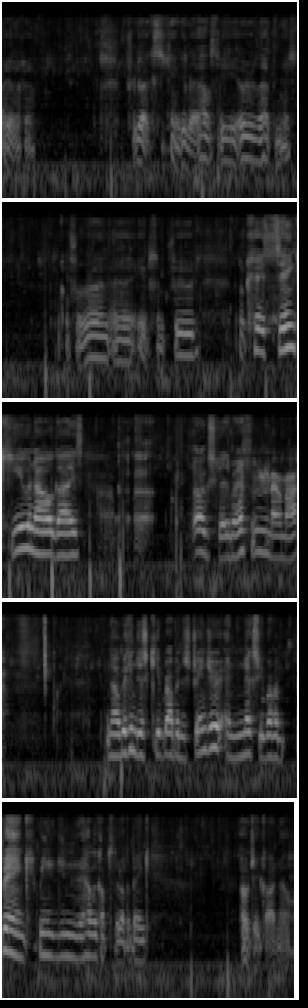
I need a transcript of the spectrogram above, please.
Oh, yeah, okay. Forgot because you can't get that healthy or the happiness. Go for a run and eat some food. Okay, thank you now, guys. Oh, excuse me. No, we can just keep robbing the stranger, and next we rob a bank. We need, you need a helicopter to rob a bank. Oh, dear God, no.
